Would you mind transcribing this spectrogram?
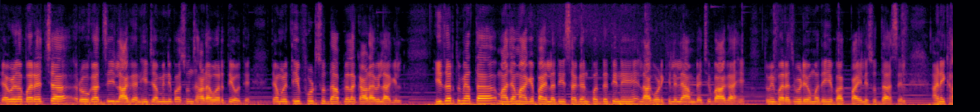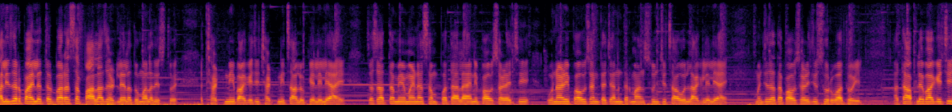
त्यावेळेला बऱ्याचशा रोगाची लागण ही जमिनीपासून झाडावरती होते. त्यामुळे ती फूडसुद्धा आपल्याला काढावी लागेल. ही जर तुम्ही आता माझ्या मागे पाहिलं ती सघन पद्धतीने लागवड केलेली आंब्याची बाग आहे. तुम्ही बऱ्याच व्हिडिओमध्ये ही बाग पाहिली सुद्धा असेल. आणि खाली जर पाहिलं तर बराचसा पाला झडलेला तुम्हाला दिसतोय. छाटणी बागेची छाटणी चालू केलेली आहे. जसं आता मे महिना संपत आला आहे आणि पावसाळ्याची उन्हाळी पाऊस आणि त्याच्यानंतर मान्सूनची चाहूल लागलेली आहे. म्हणजेच आता पावसाळ्याची सुरुवात होईल. आता आपल्या बागेची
